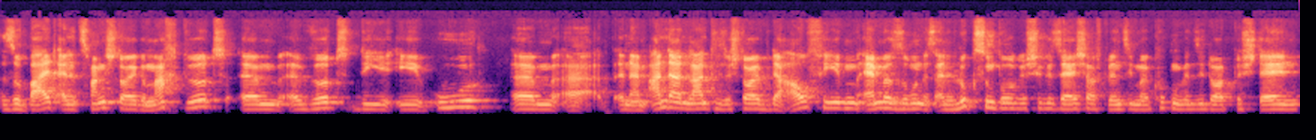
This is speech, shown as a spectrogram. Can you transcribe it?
sobald eine Zwangssteuer gemacht wird, ähm, wird die EU ähm, äh, in einem anderen Land diese Steuer wieder aufheben. Amazon ist eine luxemburgische Gesellschaft, wenn Sie mal gucken, wenn Sie dort bestellen.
